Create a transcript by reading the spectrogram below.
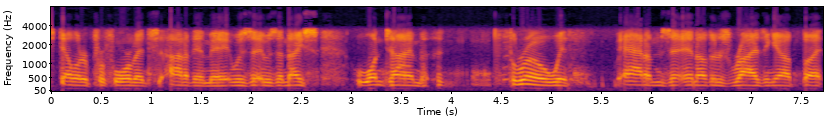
stellar performance out of him. It was it was a nice one-time throw with Adams and others rising up, but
